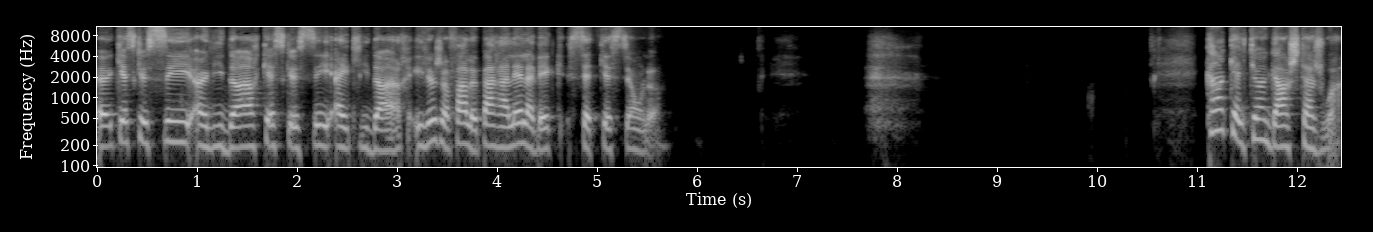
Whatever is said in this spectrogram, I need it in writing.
Euh, qu'est-ce que c'est un leader? Qu'est-ce que c'est être leader? Et là, je vais faire le parallèle avec cette question-là. Quand quelqu'un gâche ta joie,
